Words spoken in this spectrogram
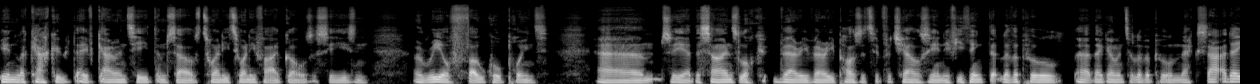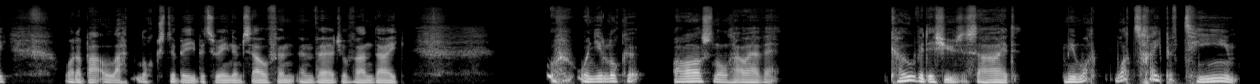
in Lukaku, they've guaranteed themselves 20, 25 goals a season, a real focal point. Um, so, yeah, the signs look very, very positive for Chelsea. And if you think that Liverpool, uh, they're going to Liverpool next Saturday, what a battle that looks to be between himself and, and Virgil van Dijk. When you look at Arsenal, however, COVID issues aside, I mean, what what type of team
